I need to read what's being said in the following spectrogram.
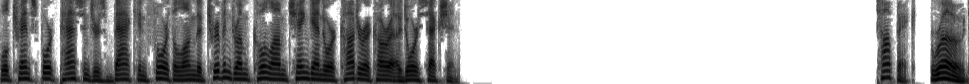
will transport passengers back and forth along the Trivandrum Kollam Section. Road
